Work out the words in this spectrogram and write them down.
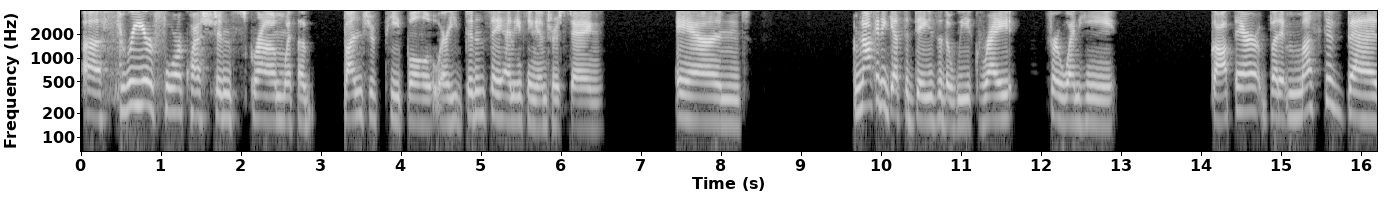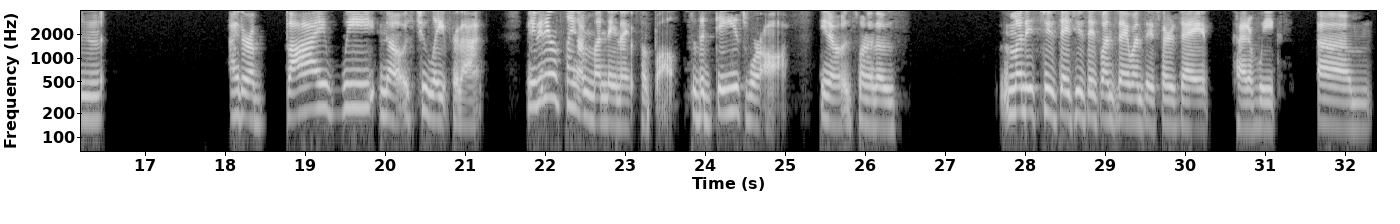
a three or four question scrum with a bunch of people where he didn't say anything interesting. And I'm not going to get the days of the week right for when he got there, but it must have been either a bye week. No, it was too late for that. maybe they were playing on Monday night football. So the days were off. You know, it was one of those Mondays, Tuesday, Tuesdays, Wednesday, Wednesdays, Thursday kind of weeks. Um,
